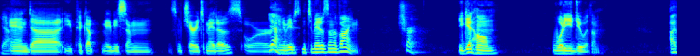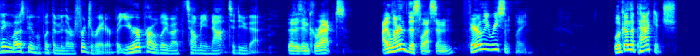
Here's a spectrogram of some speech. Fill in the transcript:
Yeah. And uh, you pick up maybe some some cherry tomatoes or Yeah. you know, maybe some tomatoes on the vine. Sure. You get home. What do you do with them? I think most people put them in the refrigerator, but you're probably about to tell me not to do that. That is incorrect. I learned this lesson fairly recently. Look on the package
